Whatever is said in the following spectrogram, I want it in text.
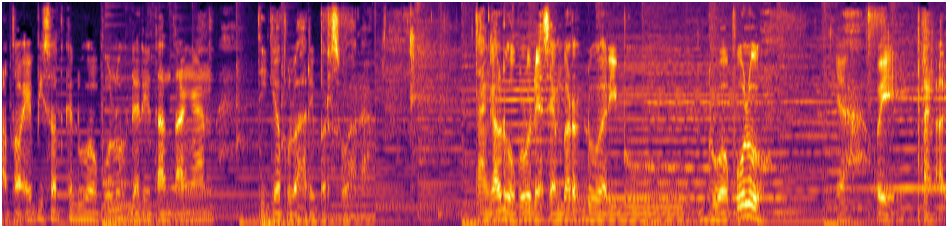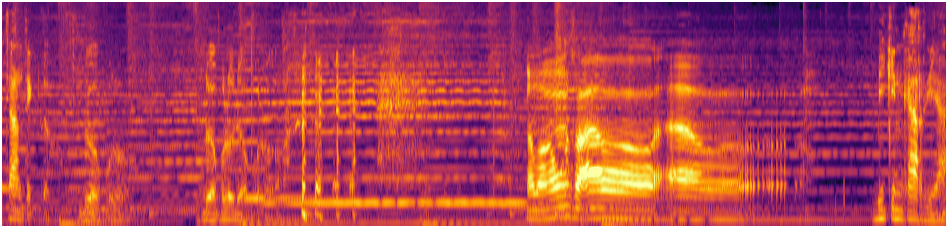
Atau episode ke-20 dari tantangan 30 hari bersuara. Tanggal 20 Desember 2020 Ya, wih, tanggal cantik tuh 20 2020 ngomong-ngomong soal uh, bikin karya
